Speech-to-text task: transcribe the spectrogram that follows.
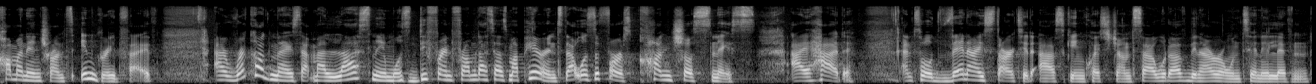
common entrance in grade five. I recognized that my last name was different from that as my parents. That was the first consciousness I had. And so then I started asking questions. So I would have been around 10, 11.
